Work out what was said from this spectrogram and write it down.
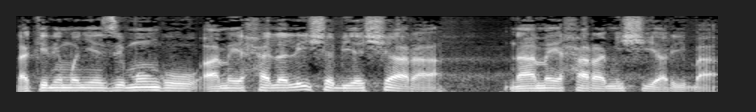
lakini Mwenyezi Mungu ameihalalisha biashara na ameiharamishia riba.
